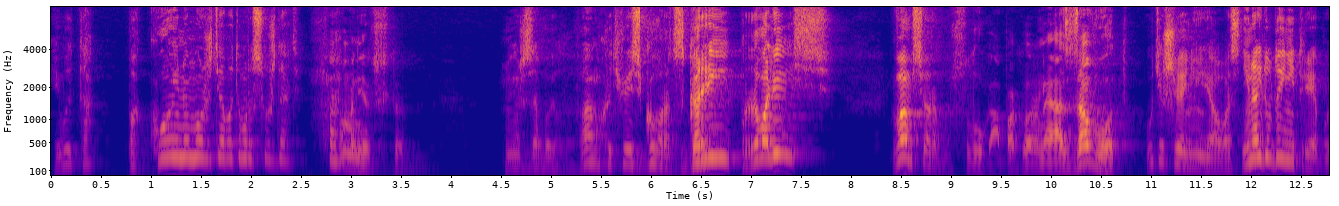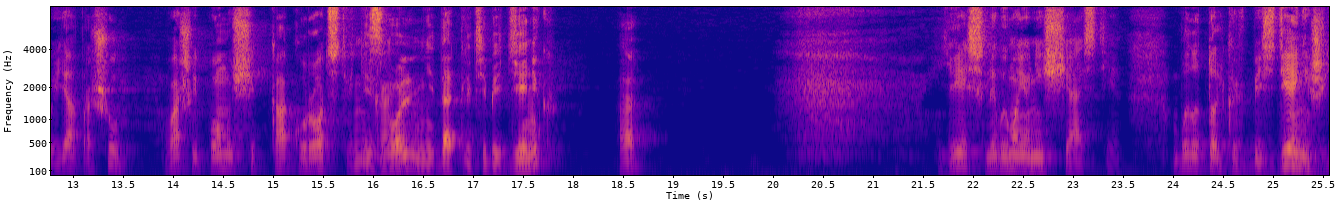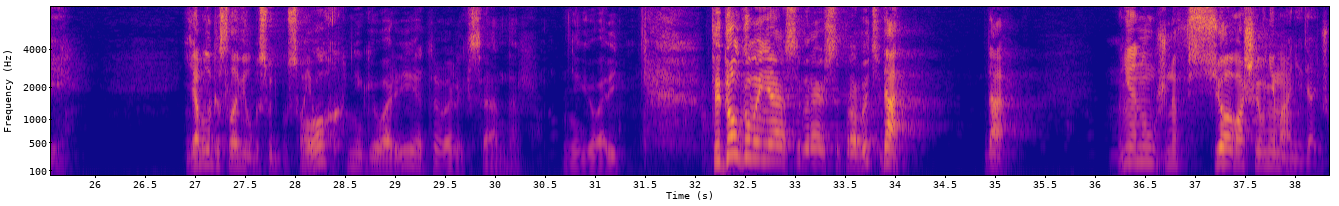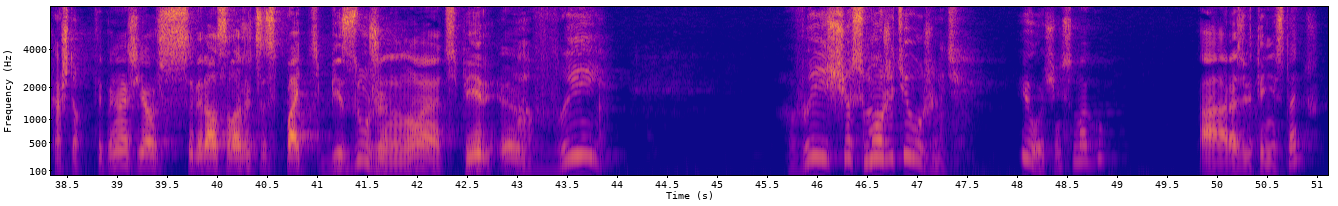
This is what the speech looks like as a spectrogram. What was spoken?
И вы так покойно можете об этом рассуждать? А мне что? Ну, я ж забыл. Вам хоть весь город сгори, провались. Вам все равно. Слуга покорный, а завод? Утешения я у вас не найду, да и не требую. Я прошу вашей помощи, как у родственника. Изволь, не дать ли тебе денег, а? Если бы мое несчастье было только в безденежье, я благословил бы судьбу свою. Ох, не говори этого, Александр, не говори. Ты долго у меня собираешься пробыть? Да, да. Мне нужно все ваше внимание, дядюшка. А что? Ты понимаешь, я уж собирался ложиться спать без ужина, ну а теперь... Э... А вы... Вы еще сможете ужинать? И очень смогу. А разве ты не станешь?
